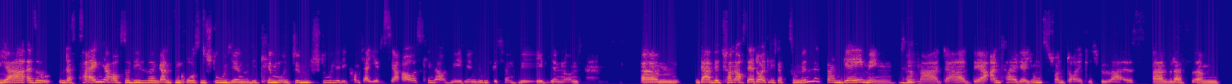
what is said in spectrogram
Ja, also das zeigen ja auch so diese ganzen großen Studien, so die Kim und Jim Studie, die kommt ja jedes Jahr raus, Kinder und Medien, Jugendliche und Medien und ähm, da wird schon auch sehr deutlich, dass zumindest beim Gaming-Thema ja. da der Anteil der Jungs schon deutlich höher ist. Also das ähm,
